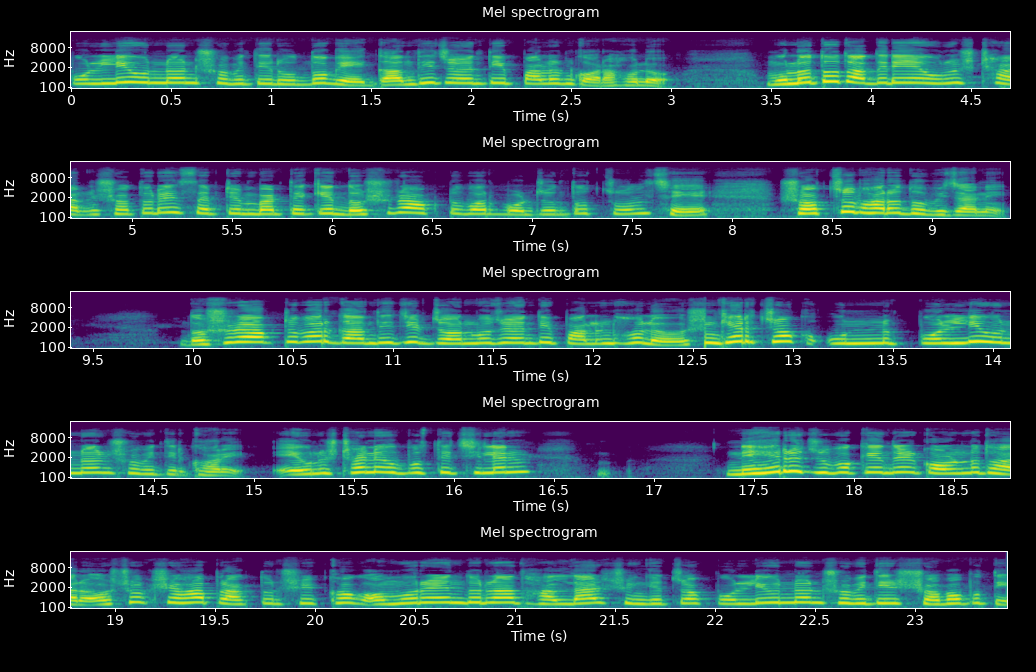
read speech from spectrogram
পল্লী উন্নয়ন সমিতির উদ্যোগে গান্ধী জয়ন্তী পালন করা হলো। মূলত তাদের এই অনুষ্ঠান সতেরোই সেপ্টেম্বর থেকে দোসরা অক্টোবর পর্যন্ত চলছে স্বচ্ছ ভারত অভিযানে। দোসরা অক্টোবর গান্ধীজির জন্মজয়ন্তী পালন হলো সিংহের চক পল্লী উন্নয়ন সমিতির ঘরে। এই অনুষ্ঠানে উপস্থিত ছিলেন নেহেরু যুব কেন্দ্রের কর্ণধার অশোক সাহা, প্রাক্তন শিক্ষক অমরেন্দ্রনাথ হালদার, সিংহেচক পল্লী উন্নয়ন সমিতির সভাপতি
